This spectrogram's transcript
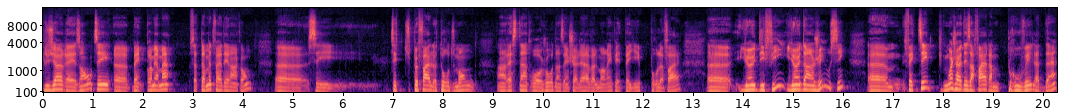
raisons. Tu sais, euh, ben, premièrement, ça te permet de faire des rencontres. Euh, c'est, tu peux faire le tour du monde en restant trois jours dans un chalet à Valmorin puis être payé pour le faire. Euh, Il y a un défi, il y a un danger aussi. Fait moi, j'avais des affaires à me prouver là-dedans.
